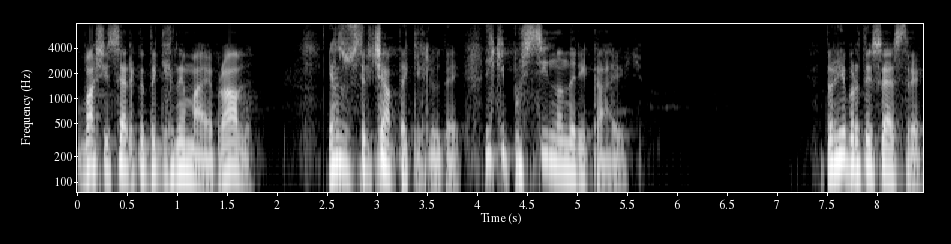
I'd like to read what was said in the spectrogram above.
В вашій церкві таких немає, правда? Я зустрічав таких людей, які постійно нарікають. Дорогі брати і сестри,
